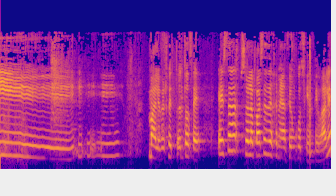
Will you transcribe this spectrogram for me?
Y, vale, perfecto. Entonces, esas son las bases de generación consciente, ¿vale?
